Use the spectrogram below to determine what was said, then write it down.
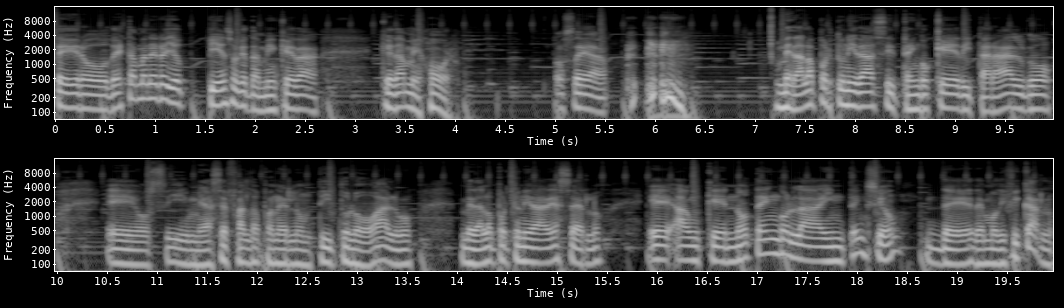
Pero de esta manera yo pienso que también queda, queda mejor. O sea, me da la oportunidad si tengo que editar algo eh, o si me hace falta ponerle un título o algo, me da la oportunidad de hacerlo, eh, aunque no tengo la intención de, modificarlo.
